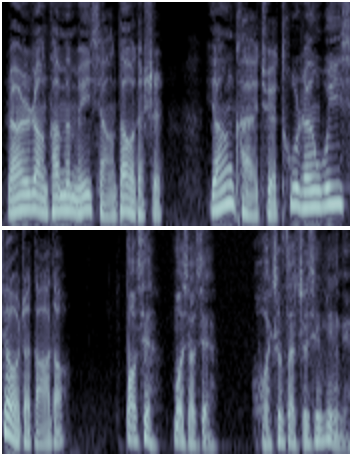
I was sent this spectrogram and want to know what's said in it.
然而让他们没想到的是，杨凯却突然微笑着答道。抱歉，莫小姐，我正在执行命令。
